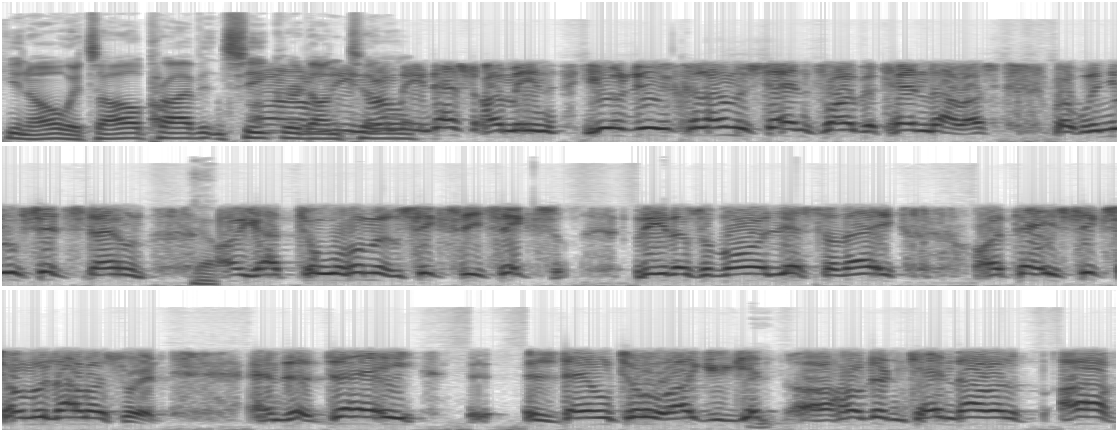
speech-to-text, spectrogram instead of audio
you know, it's all private and secret I mean, until. I mean, that's. I mean, you you can understand five or ten dollars, but when you sit down. I got two hundred and sixty-six liters of oil yesterday. I paid six hundred dollars for it, and today is down to I could get hundred and ten dollars off.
